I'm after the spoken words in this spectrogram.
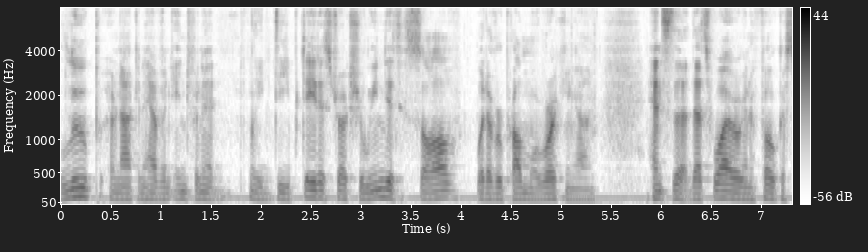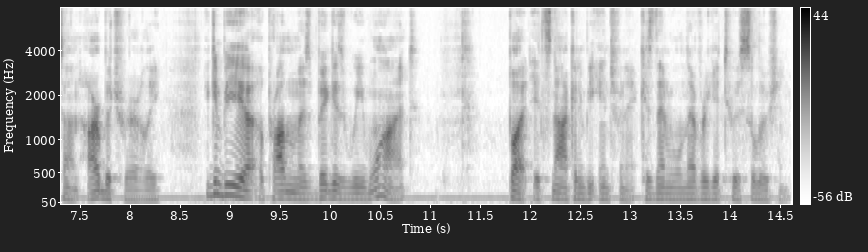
loop, or not going to have an infinitely deep data structure. We need to solve whatever problem we're working on. Hence, the, that's why we're going to focus on arbitrarily. It can be a, a problem as big as we want, but it's not going to be infinite because then we'll never get to a solution.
